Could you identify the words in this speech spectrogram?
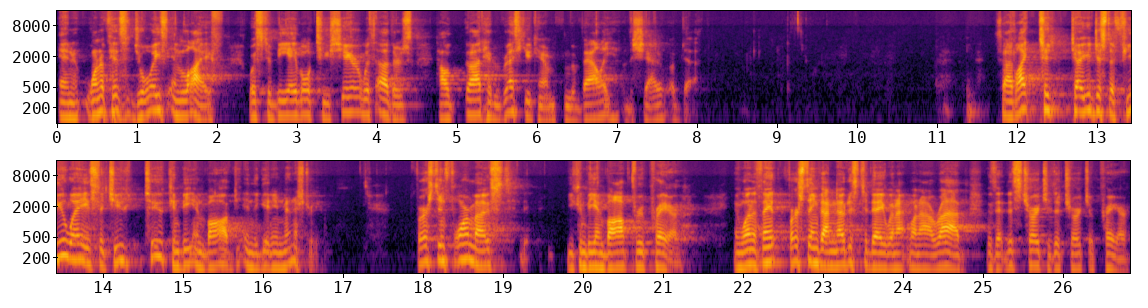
and one of his joys in life was to be able to share with others how God had rescued him from the valley of the shadow of death. So, I'd like to tell you just a few ways that you too can be involved in the Gideon ministry. First and foremost, you can be involved through prayer. And one of the th- first things I noticed today when I, when I arrived was that this church is a church of prayer.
